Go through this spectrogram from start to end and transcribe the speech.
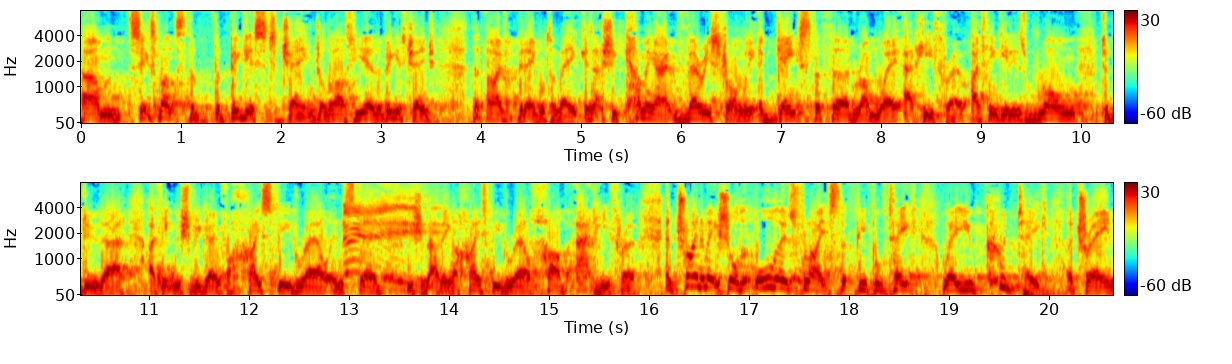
um, six months, the, the biggest change, or the last year, the biggest change that I've been able to make is actually coming out very strongly against the third runway at Heathrow. I think it is wrong to do that. I think we should be going for high speed rail instead. We should be having a high speed rail hub at Heathrow and trying to make sure that all those flights that people take where you could take a train,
